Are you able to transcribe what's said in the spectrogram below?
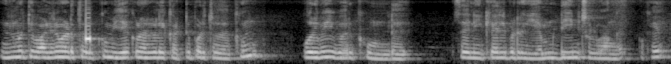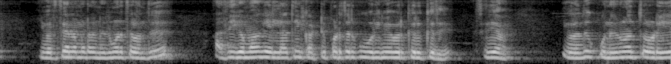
நிறுவனத்தை வழிநடத்துவதற்கும் இயக்குநர்களை கட்டுப்படுத்துவதற்கும் உரிமை இவருக்கு உண்டு. சரி நீங்கள் கேள்விப்பட்டிருக்கீங்க எம்டின்னு சொல்லுவாங்க. ஓகே இவர் தான் என்ன பண்ணுற நிறுவனத்தில் வந்து அதிகமாக எல்லாத்தையும் கட்டுப்படுத்துறதுக்கு உரிமை இவருக்கு இருக்குது. சரியா? இவர் வந்து இப்போ நிறுவனத்துடைய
